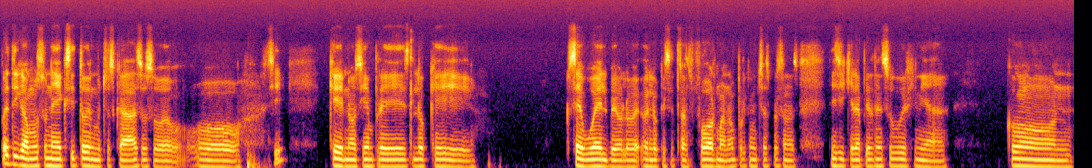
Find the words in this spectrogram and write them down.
pues digamos, un éxito en muchos casos o, sí, que no siempre es lo que se vuelve o, lo, en lo que se transforma, ¿no? Porque muchas personas ni siquiera pierden su virginidad con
